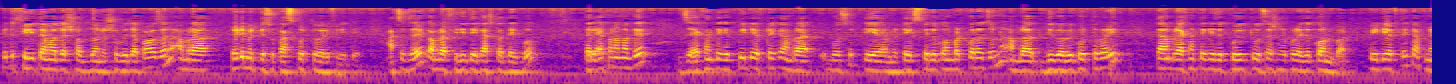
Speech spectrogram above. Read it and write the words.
কিন্তু ফ্রিতে আমাদের সব ধরনের সুবিধা পাওয়া যায় না, আমরা রেডিমেড কিছু কাজ করতে পারি ফ্রিতে আচ্ছা যাই হোক, আমরা ফ্রিতে কাজটা দেখব। তাহলে এখন আমাদের যে এখান থেকে পিডিএফটাকে আমরা বলছি আমরা টেক্সট ফাইলে কনভার্ট করার জন্য আমরা দুইভাবে করতে পারি। তা আমরা এখান থেকে যে কুইক টুলস আসার পরে যে কনভার্ট পিডিএফ থেকে আপনি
